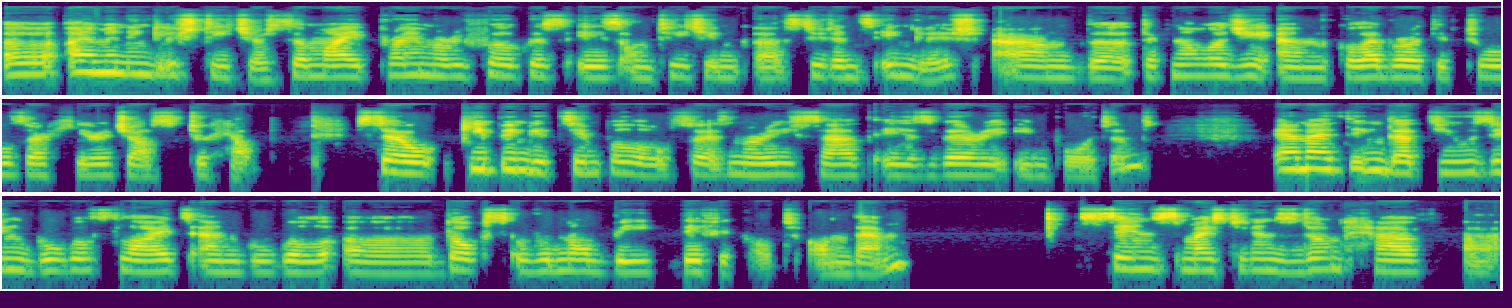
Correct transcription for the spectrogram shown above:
uh, I'm an English teacher, so my primary focus is on teaching uh, students English, and the technology and collaborative tools are here just to help. So, keeping it simple, also, as Marie said, is very important. And I think that using Google Slides and Google uh, Docs would not be difficult on them. Since my students don't have uh,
